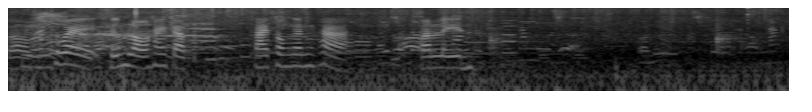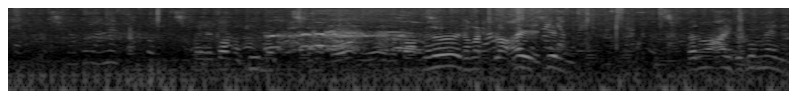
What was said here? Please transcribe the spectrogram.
ก็มาช่วยเสริมหล่อให้กับชายทองเงินค่ะฟาเลน เลยธรรมะร้อยจริงตอนไอ้ก็คุ้มแน่นี่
